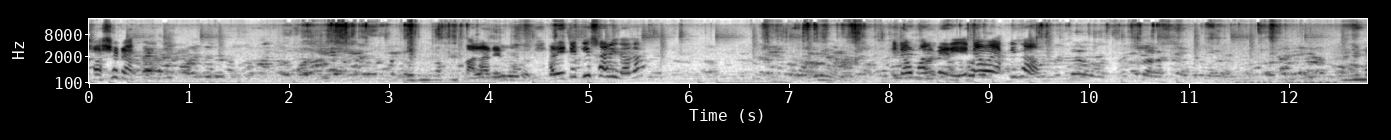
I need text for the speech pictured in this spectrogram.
ছশো টাকা। কালারের আর এটা কি শাড়ি, দাদা? এটাও মালবেরি এটাও একই দাম বিভিন্ন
